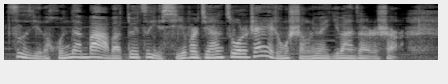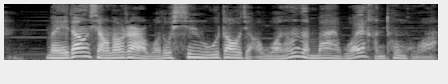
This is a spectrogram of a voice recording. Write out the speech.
自己的混蛋爸爸对自己媳妇儿竟然做了这种省略一万字的事儿。每当想到这儿，我都心如刀绞。我能怎么办？我也很痛苦啊！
